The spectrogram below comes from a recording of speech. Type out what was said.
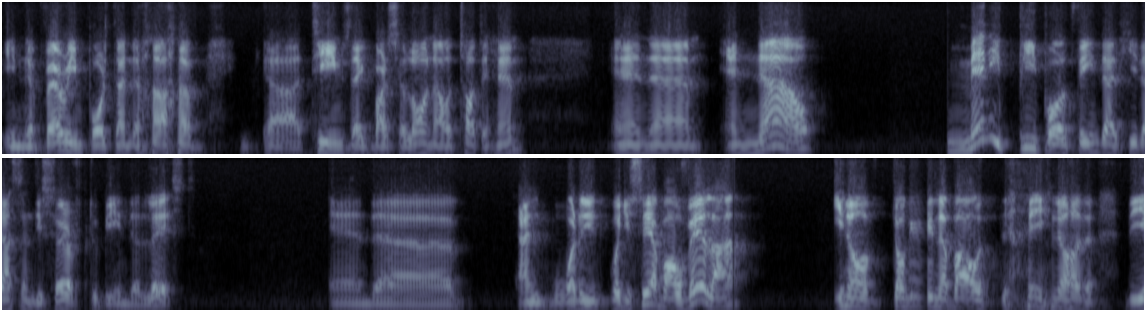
in the very important uh, uh, teams like Barcelona or Tottenham, and um, and now many people think that he doesn't deserve to be in the list. And uh, and what you, what you say about Vela, you know, talking about you know the, the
